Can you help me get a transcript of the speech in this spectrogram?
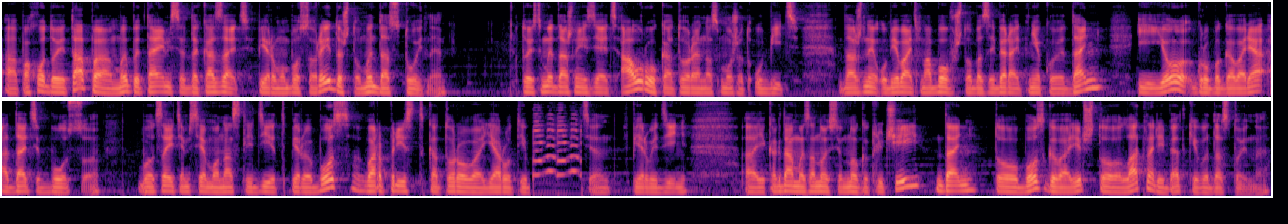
А по ходу этапа мы пытаемся доказать первому боссу рейда, что мы достойны. То есть мы должны взять ауру, которая нас может убить, должны убивать мобов, чтобы забирать некую дань, и ее, грубо говоря, отдать боссу. Вот за этим всем у нас следит первый босс, Варприст, которого я рот еб... в первый день. А, и когда мы заносим много ключей, дань, то босс говорит, что ладно, ребятки, вы достойны.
